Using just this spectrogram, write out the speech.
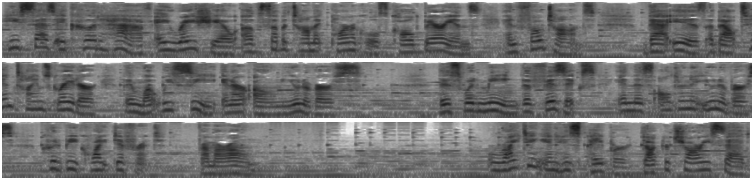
He says it could have a ratio of subatomic particles called baryons and photons that is about 10 times greater than what we see in our own universe. This would mean the physics in this alternate universe could be quite different from our own. Writing in his paper, Dr. Chary said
